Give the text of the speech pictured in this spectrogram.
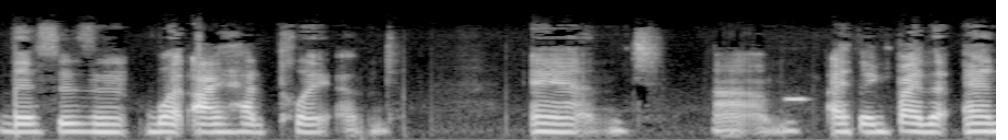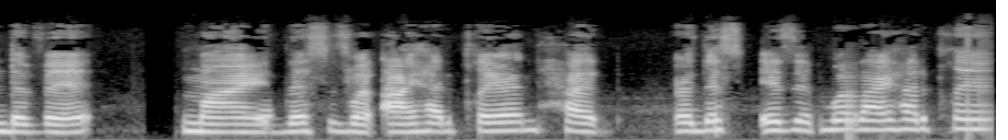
this isn't what I had planned. And um, I think by the end of it, my this is what I had planned had, or this isn't what I had planned.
